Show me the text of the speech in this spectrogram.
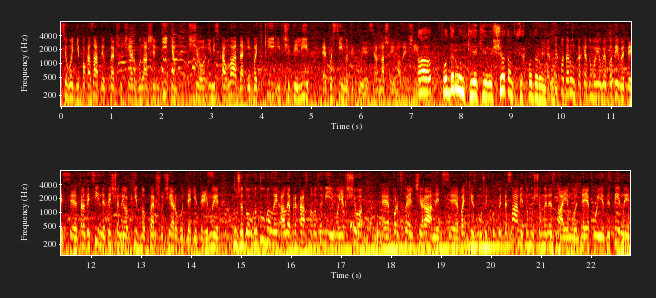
сьогодні показати в першу чергу нашим дітям, що і міська влада, і батьки, і вчителі е, постійно піклуються нашою малечею. А подарунки, які? Що там в цих подарунках? В цих подарунках, я думаю, ви подивитесь е, традиційне те, що необхідно в першу чергу для дітей. Ми дуже довго думали, але прекрасно розуміємо, якщо е, портфель чи ранець батьки зможуть купити самі, тому що ми не знаємо для якої дитини,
